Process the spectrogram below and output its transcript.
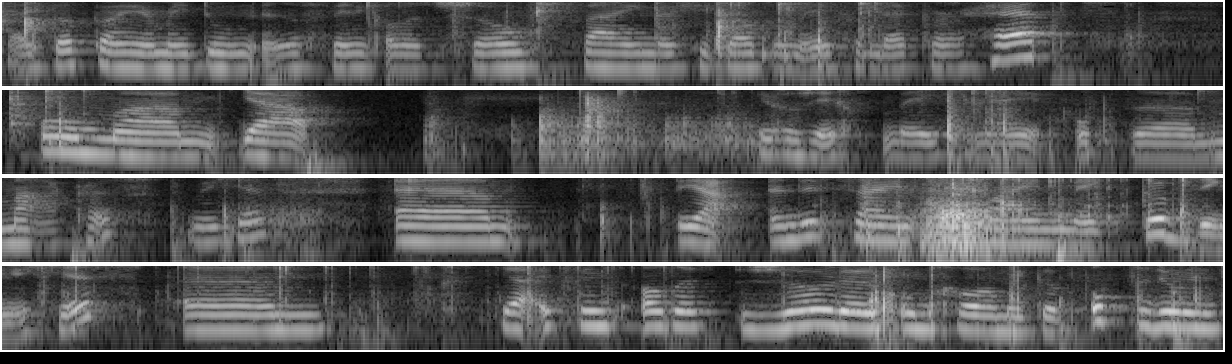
Kijk, dat kan je ermee doen. En dat vind ik altijd zo fijn dat je dat dan even lekker hebt. Om, um, ja, je gezicht een beetje mee op te maken. Weet je. Um, ja, en dit zijn mijn make-up dingetjes. Um, Ja, ik vind het altijd zo leuk om gewoon make-up op te doen.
